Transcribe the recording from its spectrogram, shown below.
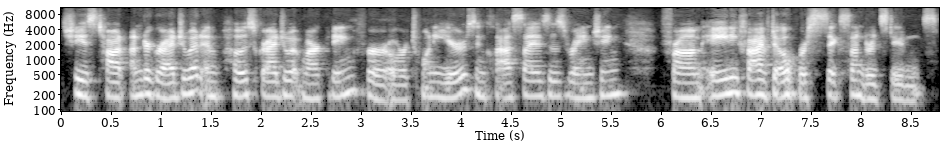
She has taught undergraduate and postgraduate marketing for over 20 years in class sizes ranging from 85 to over 600 students.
